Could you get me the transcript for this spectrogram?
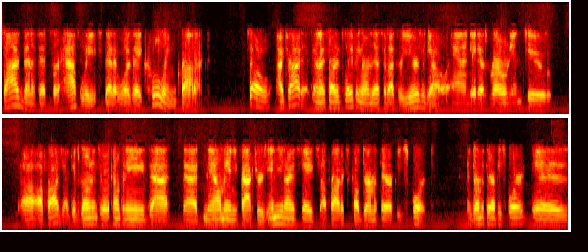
side benefit for athletes that it was a cooling product. So I tried it and I started sleeping on this about three years ago, and it has grown into uh, a project. It's grown into a company that that now manufactures in the United States a product called Dermatherapy Sport. And Dermatherapy Sport is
